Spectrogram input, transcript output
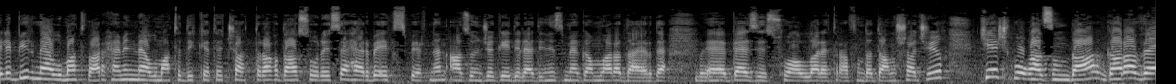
Elə bir məlumat var, həmin məlumatı diqqətə çatdıraq, daha sonra isə hərbi ekspertlə az öncə qeyd elədiyiniz məqamlara dair də ə, bəzi suallar ətrafında danışacağıq. Kerç boğazında Qara və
